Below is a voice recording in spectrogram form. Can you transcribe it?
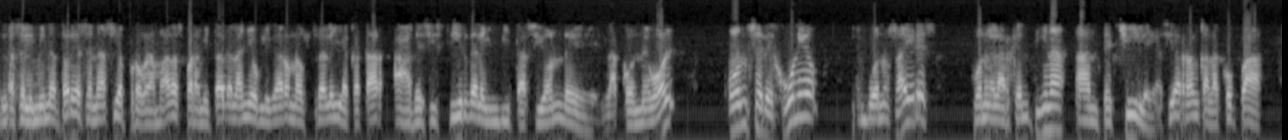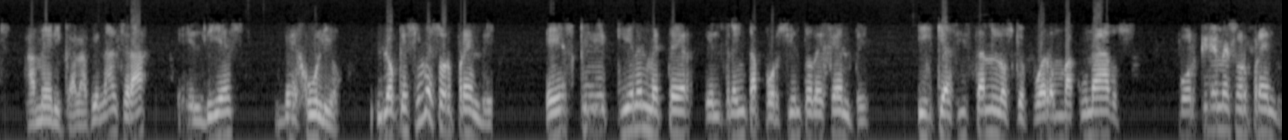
las eliminatorias en Asia programadas para mitad del año obligaron a Australia y a Qatar a desistir de la invitación de la Conmebol. 11 de junio en Buenos Aires con el Argentina ante Chile. Así arranca la Copa América. La final será el 10 de julio. Lo que sí me sorprende es que quieren meter el 30% de gente y que asistan los que fueron vacunados. ¿Por qué me sorprende?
